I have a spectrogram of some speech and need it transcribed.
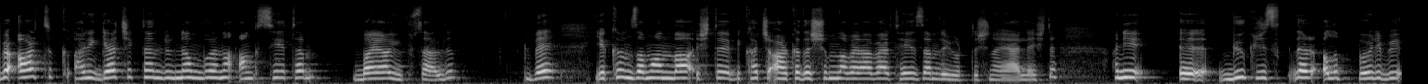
Ve artık hani gerçekten dünden bu yana anksiyetem bayağı yükseldi. Ve yakın zamanda işte birkaç arkadaşımla beraber teyzem de yurt dışına yerleşti. Hani e, büyük riskler alıp böyle bir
